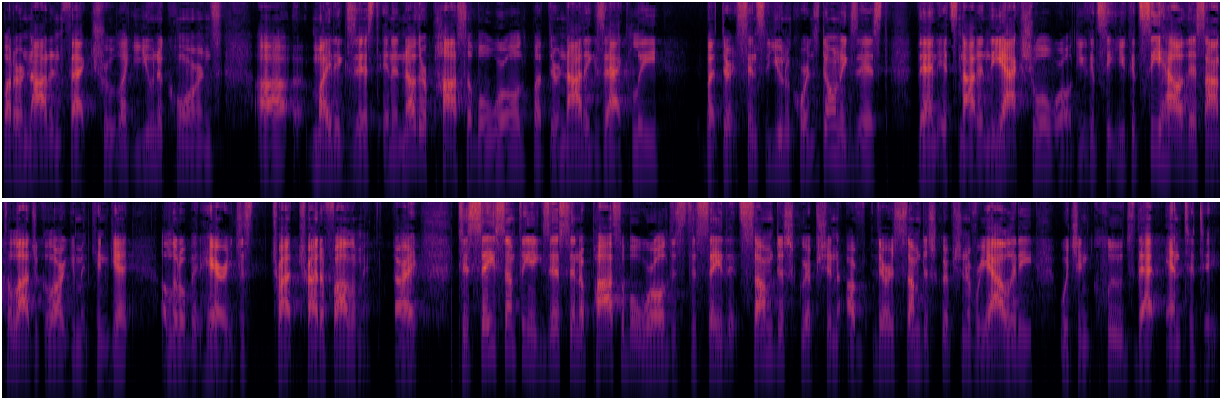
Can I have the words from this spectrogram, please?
but are not in fact true, like unicorns uh, might exist in another possible world, but they're not exactly but since the unicorns don't exist, then it's not in the actual world. You could see, you could see how this ontological argument can get a little bit hairy. Just try, try to follow me. All right? To say something exists in a possible world is to say that some description of there is some description of reality which includes that entity.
